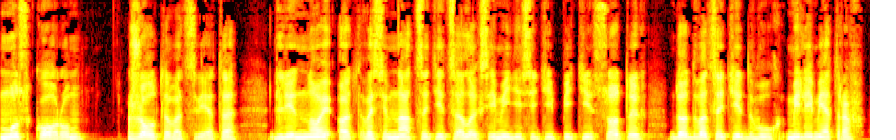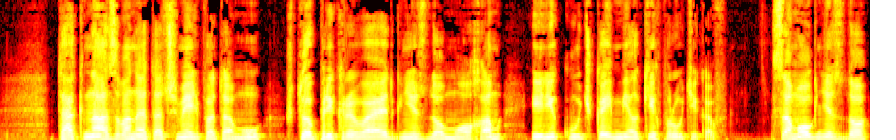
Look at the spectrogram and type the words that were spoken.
мускорум желтого цвета, длиной от 18,75 до 22 мм. Так назван этот шмель потому, что прикрывает гнездо мохом или кучкой мелких прутиков. Само гнездо,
